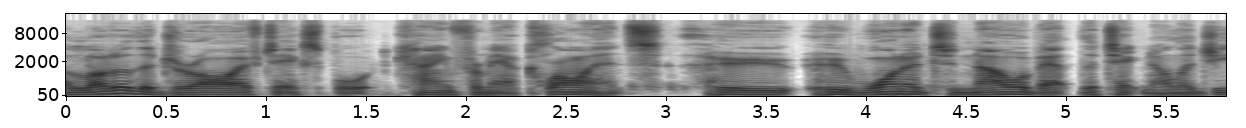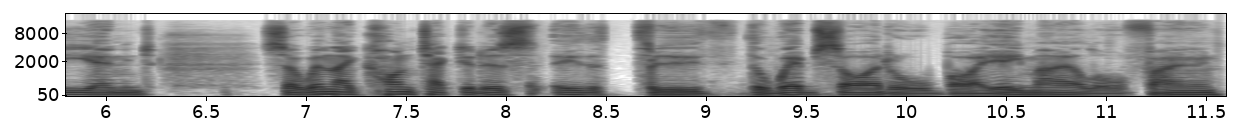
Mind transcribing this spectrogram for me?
a lot of the drive to export came from our clients who who wanted to know about the technology and so when they contacted us either through the website or by email or phone,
